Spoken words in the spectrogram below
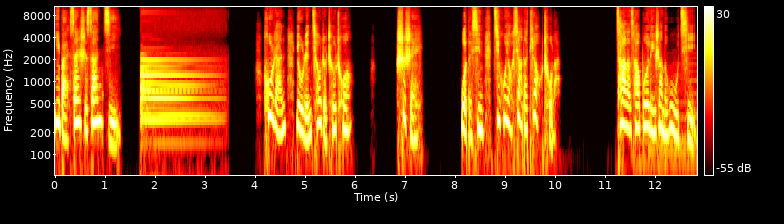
一百三十三集。忽然有人敲着车窗，是谁？我的心几乎要吓得跳出来。擦了擦玻璃上的雾气，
